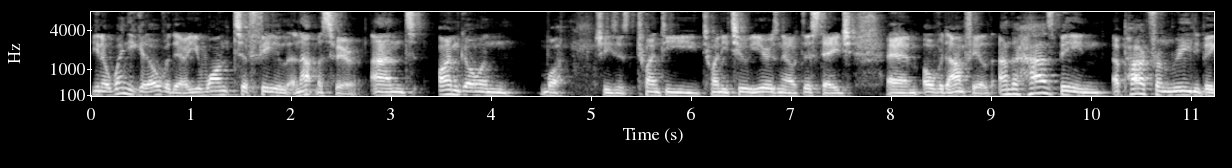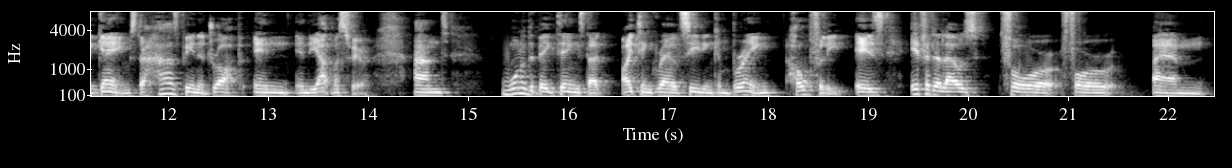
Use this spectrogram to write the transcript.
you know, when you get over there, you want to feel an atmosphere. And I'm going, what, Jesus, 20, 22 years now at this stage um, over to Anfield. And there has been, apart from really big games, there has been a drop in, in the atmosphere. And, one of the big things that I think rail seating can bring, hopefully, is if it allows for for um,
